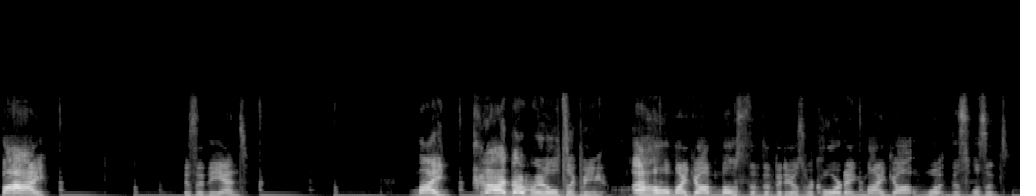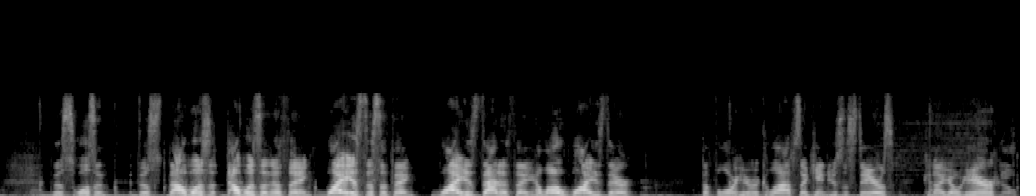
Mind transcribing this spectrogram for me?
Bye. Is it the end? My god, that riddle took me... Oh my god, most of the videos recording. My god, what? This wasn't... This wasn't... This... That wasn't... That wasn't a thing. Why is this a thing? Why is that a thing? Hello? Why is there... The floor here collapsed. I can't use the stairs. Can I go here? Nope.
